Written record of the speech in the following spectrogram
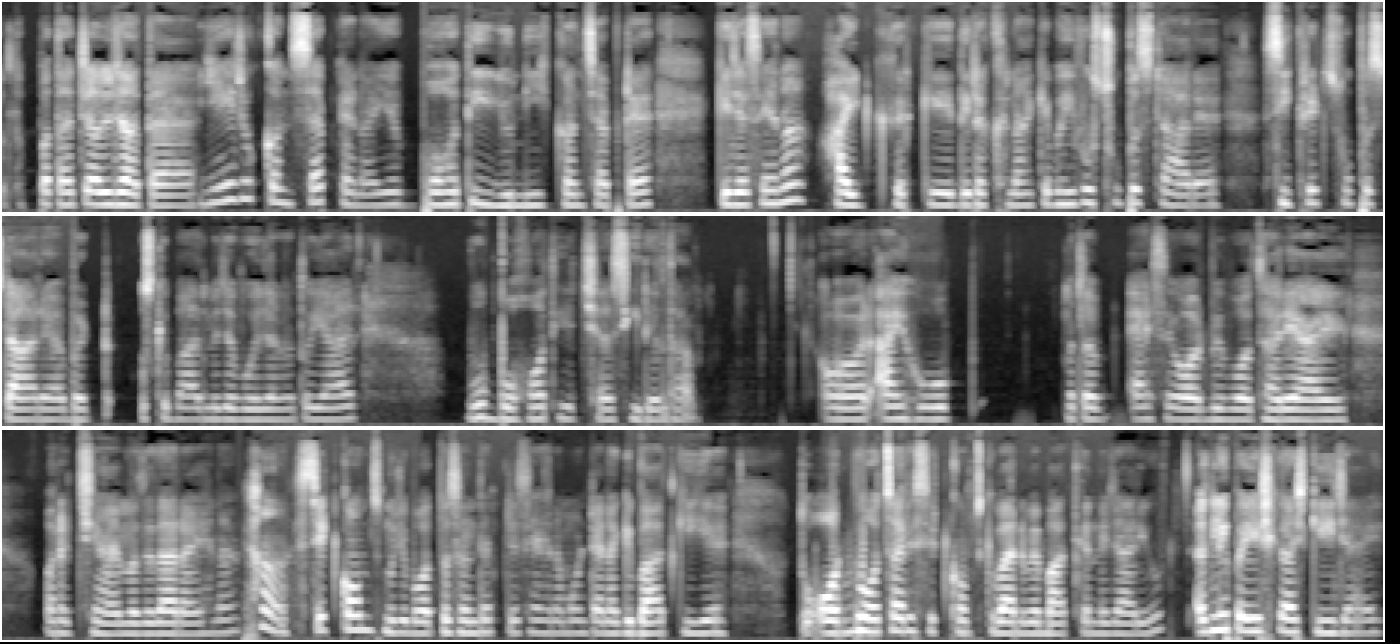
मतलब पता चल जाता है। ये जो कंसेप्ट है ना, ये बहुत ही यूनिक कंसेप्ट है कि जैसे है ना हाइड करके दे रखना कि भाई वो सुपरस्टार है सीक्रेट सुपरस्टार है बट उसके बाद में जब हो जाना तो यार वो बहुत ही अच्छा सीरियल था। और आई होप मतलब ऐसे और भी बहुत सारे आए और अच्छे आए, मज़ेदार आए, है ना? हाँ सिटकॉम्स मुझे बहुत पसंद है। जैसे हैना मोन्टेना की बात की है तो और भी बहुत सारे सिटकॉम्स के बारे में बात करने जा रही हूँ। अगली पेशकश की जाए।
